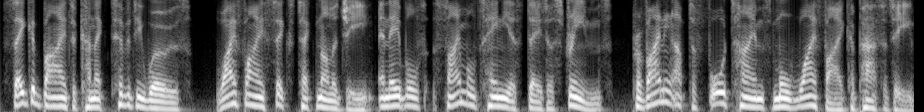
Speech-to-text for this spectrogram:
Say goodbye to connectivity woes. Wi-Fi 6 technology enables simultaneous data streams, providing up to four times more Wi-Fi capacity.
